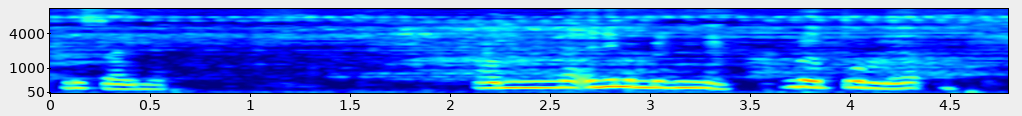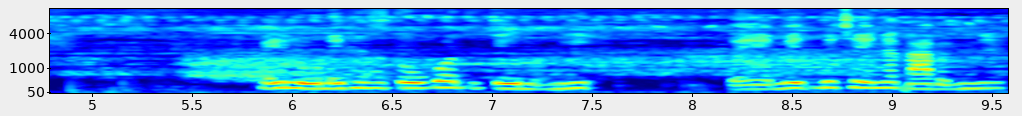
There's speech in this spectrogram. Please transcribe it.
ไม่ได้ใส่แบบมันอันนี้มันเป็นแบบเริ่มต้นเลยอะใครรู้ในเทสโตก็จะเจอแบบนี้ แต่ไม่ไม่ใช่หน้าตาแบบนี้นะ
